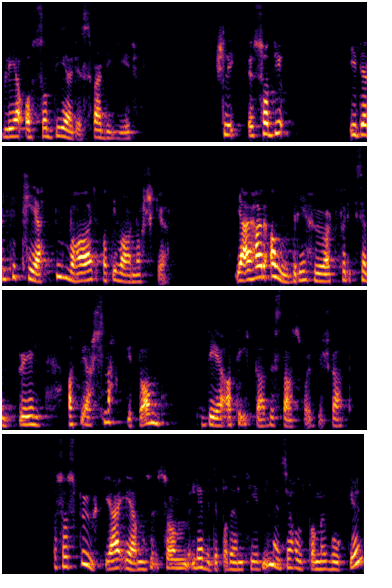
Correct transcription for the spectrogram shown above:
ble også deres verdier. Slik, så de, identiteten var at de var norske. Jeg har aldri hørt f.eks. at de har snakket om det at de ikke hadde statsborgerskap. Og så spurte jeg en som levde på den tiden, mens jeg holdt på med boken,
